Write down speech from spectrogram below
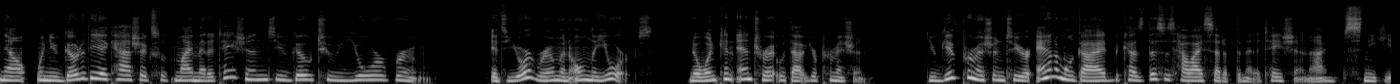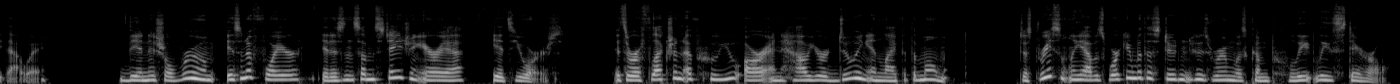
Now, when you go to the Akashics with my meditations, you go to your room. It's your room and only yours. No one can enter it without your permission. You give permission to your animal guide because this is how I set up the meditation. I'm sneaky that way. The initial room isn't a foyer, it isn't some staging area, it's yours. It's a reflection of who you are and how you're doing in life at the moment. Just recently, I was working with a student whose room was completely sterile.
